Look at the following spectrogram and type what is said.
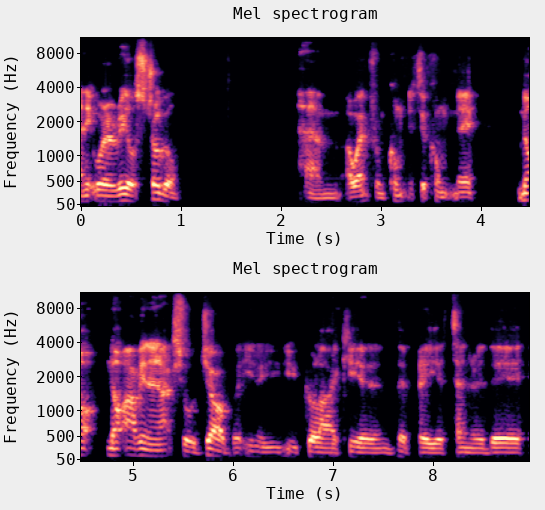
and it were a real struggle. Um, I went from company to company, not not having an actual job, but you know, you, you go like here and they pay you a tenner a day,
